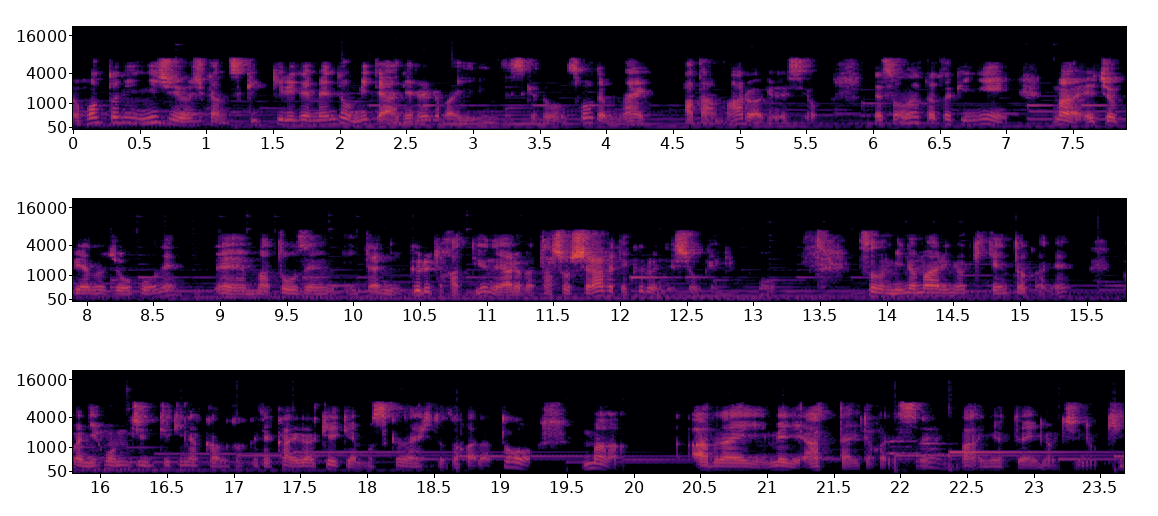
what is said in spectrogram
本当に24時間付きっきりで面倒を見てあげれればいいんですけど、そうでもないパターンもあるわけですよ。でそうなった時に、まあ、エチオピアの情報をね、えー、まあ、当然インターンに来るとかっていうのであれば多少調べてくるんでしょうけれども、その身の回りの危険とかね、まあ、日本人的な感覚で海外経験も少ない人とかだと、まあ、危ない目にあったりとかですね、場合によっては命の危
